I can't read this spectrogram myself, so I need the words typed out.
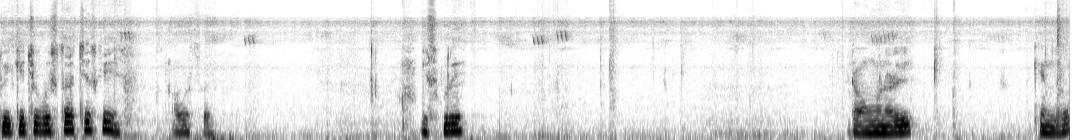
তুই কিছু বুঝতে পারছিস কি? অবশ্যই। স্কুলে? এটা অঙ্গনওয়াড়ি কেন্দ্র।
